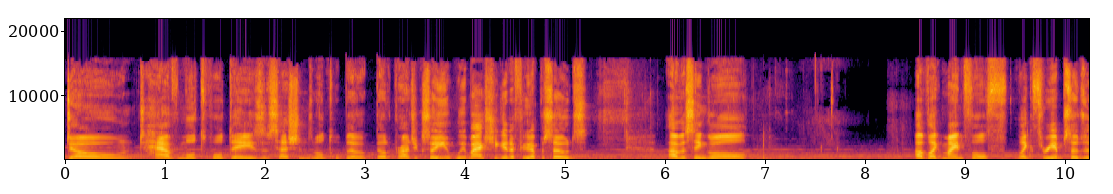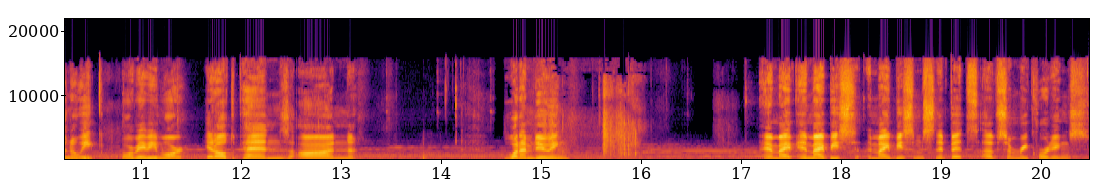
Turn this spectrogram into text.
don't have multiple days of sessions, multiple build, build projects. So you, we might actually get a few episodes of a single of like mindful like three episodes in a week or maybe more it all depends on what i'm doing it might it might be it might be some snippets of some recordings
